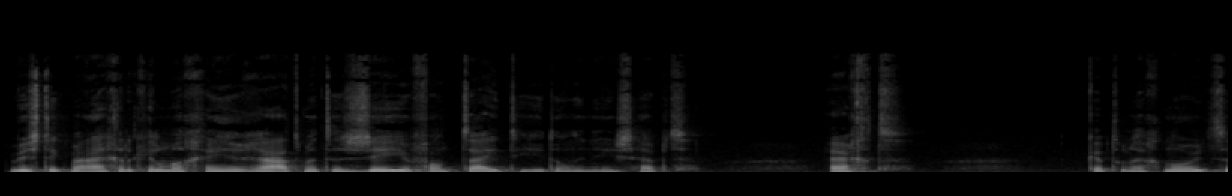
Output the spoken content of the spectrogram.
wist ik me eigenlijk helemaal geen raad met de zeeën van tijd die je dan ineens hebt. Echt. Ik heb toen echt nooit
